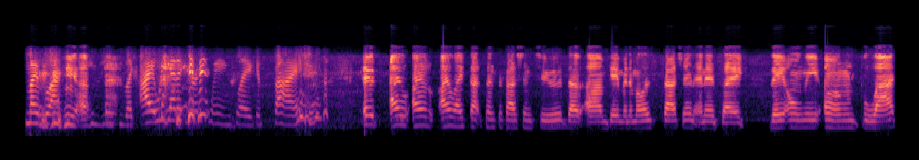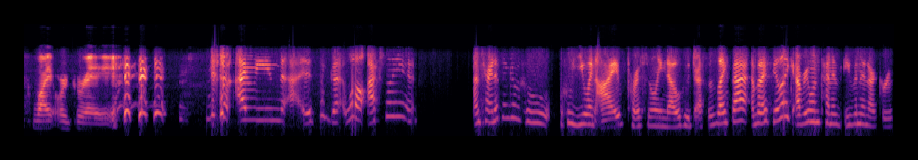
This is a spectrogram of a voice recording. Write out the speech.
my black Yeah. jeans. Like I we get it, you're a twink. Like it's fine. it I I I like that sense of fashion too, the um gay minimalist fashion, and it's like they only own black, white, or gray. I mean, uh, it's a good. Well, actually, I'm trying to think of who who you and I personally know who dresses like that. But I feel like everyone kind of, even in our group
